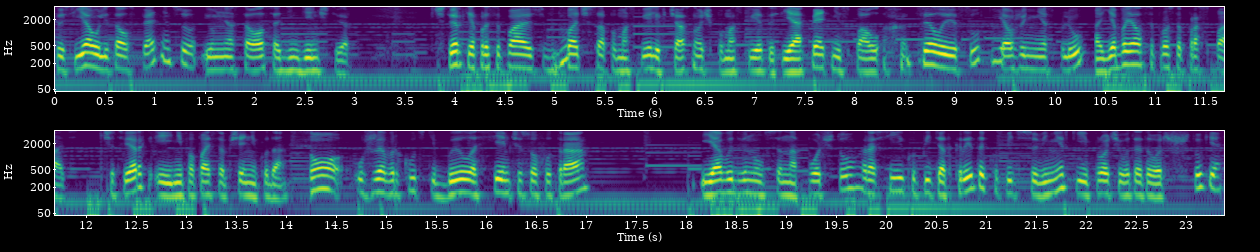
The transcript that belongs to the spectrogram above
то есть я улетал в пятницу, и у меня оставался один день четверг. В четверг я просыпаюсь в 2 часа по Москве или в час ночи по Москве. То есть я опять не спал целые сутки, я уже не сплю. Я боялся просто проспать в четверг и не попасть вообще никуда. Но уже в Иркутске было 7 часов утра. Я выдвинулся на почту России купить открыток, купить сувенирки и прочие вот это вот штуки.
